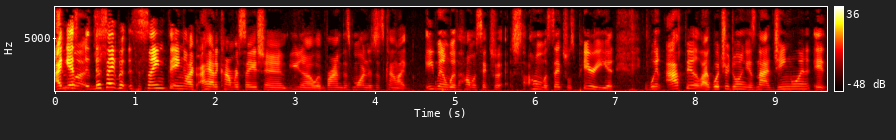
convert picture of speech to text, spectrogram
I guess much. the same. But it's the same thing. Like I had a conversation, you know, with Brian this morning. It's just kind of like even with homosexual homosexuals. Period. When I feel like what you're doing is not genuine, it.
